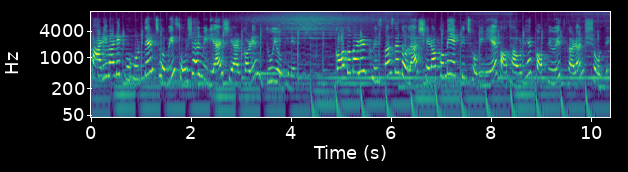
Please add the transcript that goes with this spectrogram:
পারিবারিক মুহূর্তের ছবি সোশ্যাল মিডিয়ায় শেয়ার করেন দুই অভিনেত্রী। গতবারের ক্রিসমাসে তোলা সেরকমই একটি ছবি নিয়ে কথা ওঠে কফি উইথ করণ শোতে।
